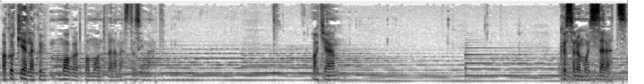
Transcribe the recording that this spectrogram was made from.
akkor kérlek, hogy magadba mondd velem ezt az imát. Atyám, köszönöm, hogy szeretsz.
